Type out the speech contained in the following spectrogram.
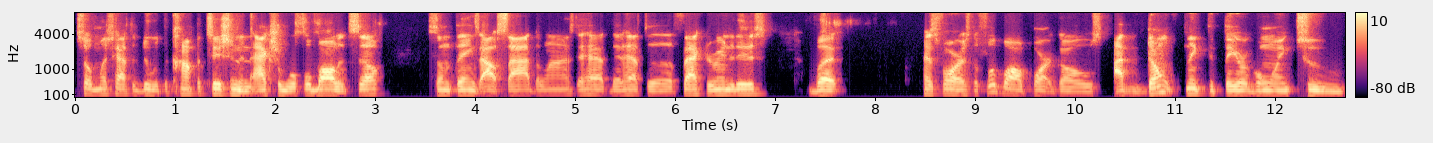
so much have to do with the competition and actual football itself. Some things outside the lines that have that have to factor into this. But as far as the football part goes, I don't think that they are going to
